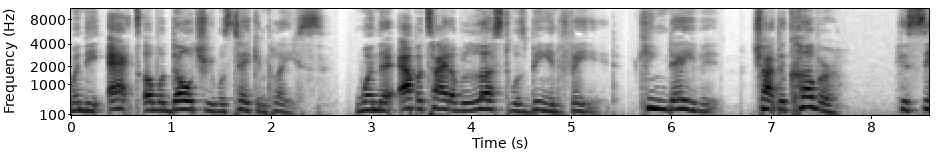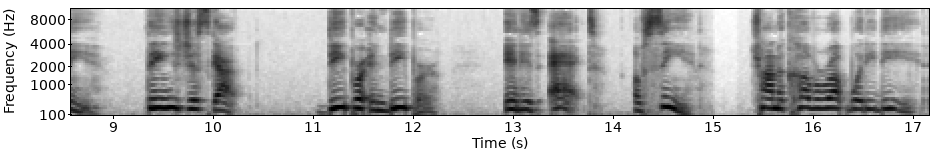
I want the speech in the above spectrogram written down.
when the act of adultery was taking place, when the appetite of lust was being fed. King David tried to cover his sin. Things just got deeper and deeper in his act of sin, trying to cover up what he did,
